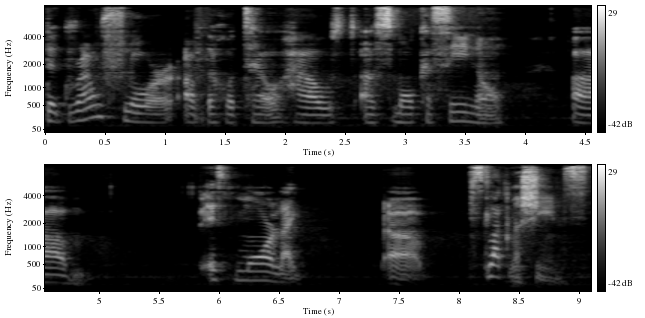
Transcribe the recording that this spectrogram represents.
the ground floor of the hotel housed a small casino um, it's more like uh, slot machines.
